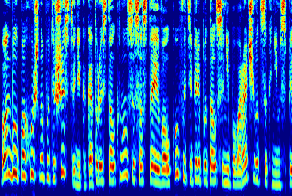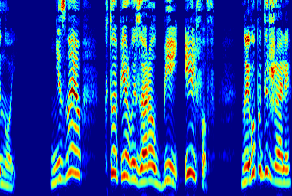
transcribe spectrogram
Он был похож на путешественника, который столкнулся со стаей волков и теперь пытался не поворачиваться к ним спиной. Не знаю, кто первый заорал «бей эльфов», но его поддержали.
